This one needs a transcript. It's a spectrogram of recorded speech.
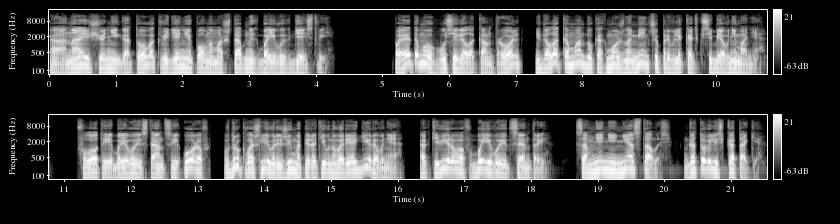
А она еще не готова к ведению полномасштабных боевых действий. Поэтому усилила контроль и дала команду как можно меньше привлекать к себе внимание. Флоты и боевые станции Оров вдруг вошли в режим оперативного реагирования, активировав боевые центры. Сомнений не осталось, готовились к атаке.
